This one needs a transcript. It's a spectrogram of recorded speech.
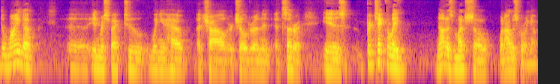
the wind up uh, in respect to when you have a child or children and et cetera is particularly not as much so when I was growing up,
